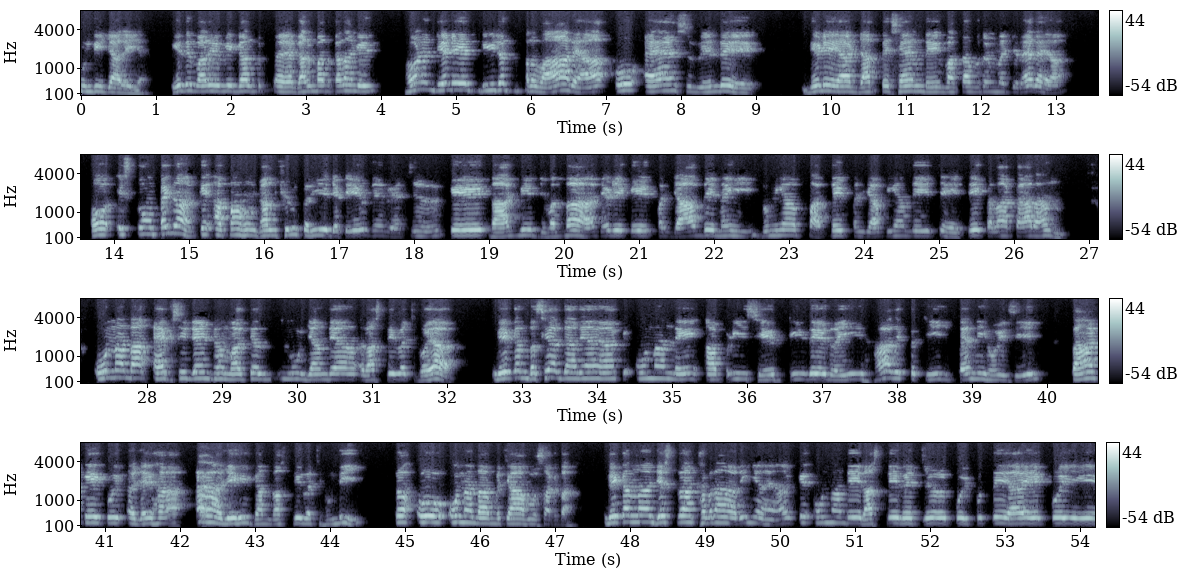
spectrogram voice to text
ਹੁੰਦੀ ਜਾ ਰਹੀ ਹੈ ਇਹਦੇ ਬਾਰੇ ਵੀ ਗੱਲ ਗੱਲਬਾਤ ਕਰਾਂਗੇ। ਹੁਣ ਜਿਹੜੇ ਪੀੜਤ ਪਰਿਵਾਰ ਆ, ਉਹ ਇਸ ਵੇਲੇ ਜਿਹੜੇ ਆ ਡਰ ਸਹਿਮ ਦੇ ਵਾਤਾਵਰਣ ਵਿੱਚ ਰਹਿ ਰਹੇ ਆ ਔਰ ਇਸ ਤੋਂ ਪਹਿਲਾਂ ਕਿ ਆਪਾਂ ਹੁਣ ਗੱਲ ਸ਼ੁਰੂ ਕਰੀਏ ਡਿਟੇਲ ਦੇ ਵਿੱਚ ਕਿ ਰਾਜਵੀਰ ਜਵੰਦਾ ਜਿਹੜੇ ਕਿ ਪੰਜਾਬ ਦੇ ਨਹੀਂ, ਦੁਨੀਆ ਭਰ ਦੇ ਪੰਜਾਬੀਆਂ ਦੇ ਚਹੇਤੇ ਕਲਾਕਾਰ ਹਨ, ਉਹਨਾਂ ਦਾ ਐਕਸੀਡੈਂਟ ਹਿਮਾਚਲ ਨੂੰ ਜਾਂਦਿਆਂ ਰਸਤੇ ਵਿੱਚ ਹੋਇਆ। ਲੇਕਿਨ ਦੱਸਿਆ ਜਾ ਰਿਹਾ ਆ ਕਿ ਉਹਨਾਂ ਨੇ ਆਪਣੀ ਸੇਫਟੀ ਦੇ ਲਈ ਹਰ ਇੱਕ ਚੀਜ਼ ਪਹਿਨੀ ਹੋਈ ਸੀ ਤਾਂ ਕਿ ਕੋਈ ਅਜਿਹਾ, ਅਜਿਹੀ ਗੱਲ ਰਸਤੇ ਵਿੱਚ ਹੁੰਦੀ ਤਾਂ ਉਹ ਉਹਨਾਂ ਦਾ ਬਚਾਅ ਹੋ ਸਕਦਾ। ਲੇਕਿਨ ਜਿਸ ਤਰ੍ਹਾਂ ਖਬਰਾਂ ਆ ਰਹੀਆਂ ਆ ਕਿ ਉਹਨਾਂ ਦੇ ਰਸਤੇ ਵਿੱਚ ਕੋਈ ਕੁੱਤੇ ਆਏ, ਕੋਈ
